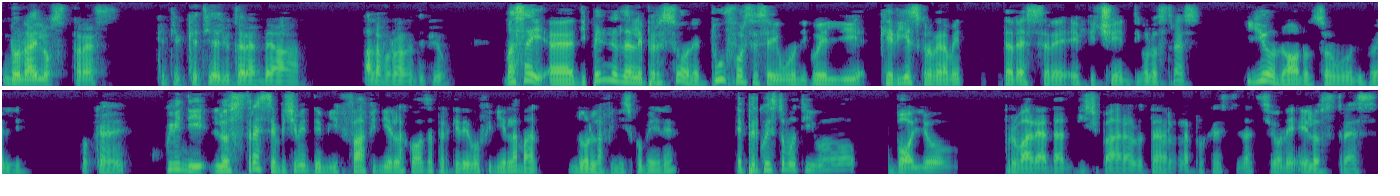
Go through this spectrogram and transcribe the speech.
non hai lo stress che ti, che ti aiuterebbe a, a lavorare di più. Ma sai, eh, dipende dalle persone. Tu forse sei uno di quelli che riescono veramente ad essere efficienti con lo stress. Io no, non sono uno di quelli. Ok. Quindi lo stress semplicemente mi fa finire la cosa perché devo finirla, ma non la finisco bene. E per questo motivo voglio provare ad anticipare, a lottare la procrastinazione e lo stress.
